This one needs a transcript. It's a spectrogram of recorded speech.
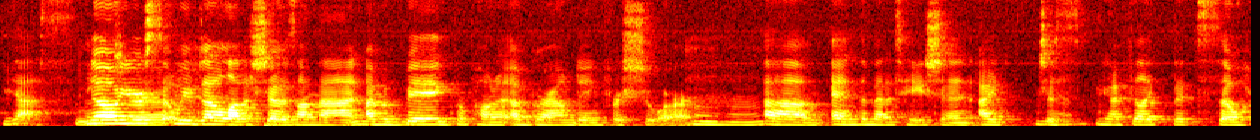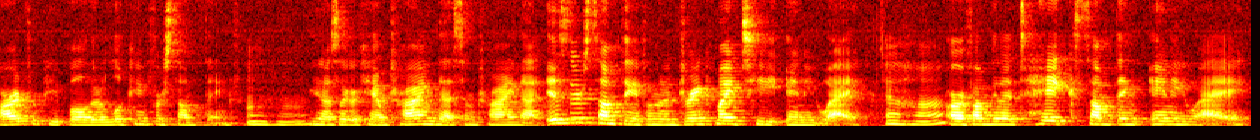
Yes. No, you're. So, we've done a lot of shows on that. I'm a big proponent of grounding for sure, um, and the meditation. I just, you know, I feel like it's so hard for people. They're looking for something. You know, it's like, okay, I'm trying this. I'm trying that. Is there something if I'm going to drink my tea anyway, Uh huh. or if I'm going to take something anyway,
